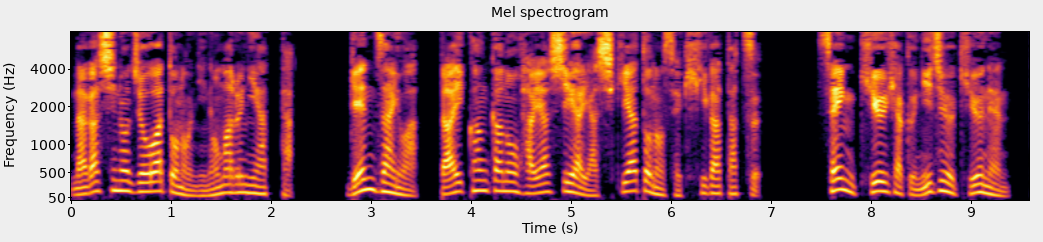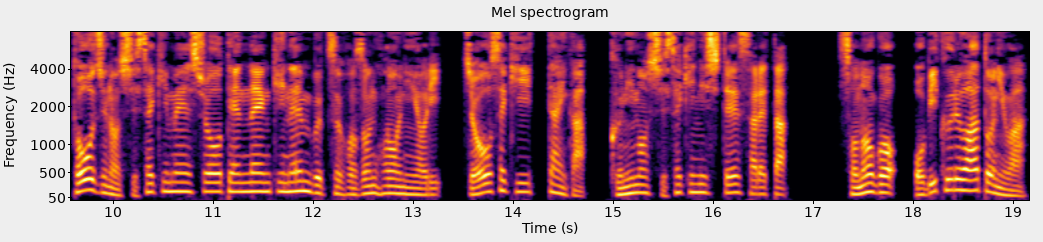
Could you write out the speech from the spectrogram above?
長篠城跡の二の丸にあった。現在は、大官家の林や屋敷跡の石碑が立つ。1929年、当時の史跡名称天然記念物保存法により、城石一帯が国の史跡に指定された。その後、帯来る跡には、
